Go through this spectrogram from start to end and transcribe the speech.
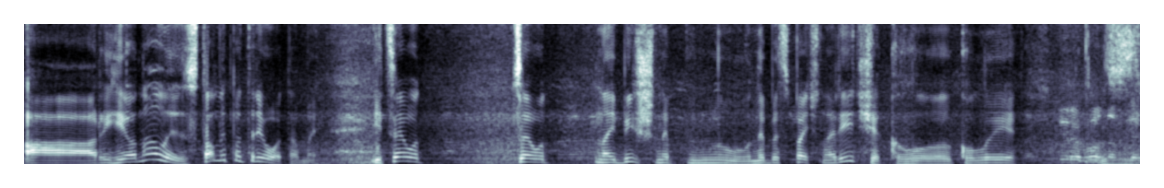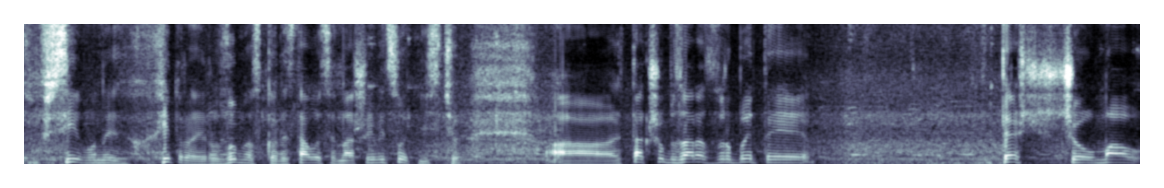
а регіонали стали патріотами. І це от, це от найбільш ну, небезпечна річ, коли- всі вони хитро і розумно скористалися нашою відсутністю. А, так, щоб зараз зробити те, що мав,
